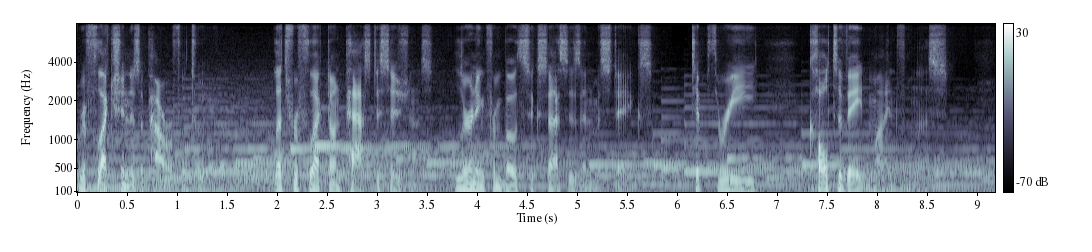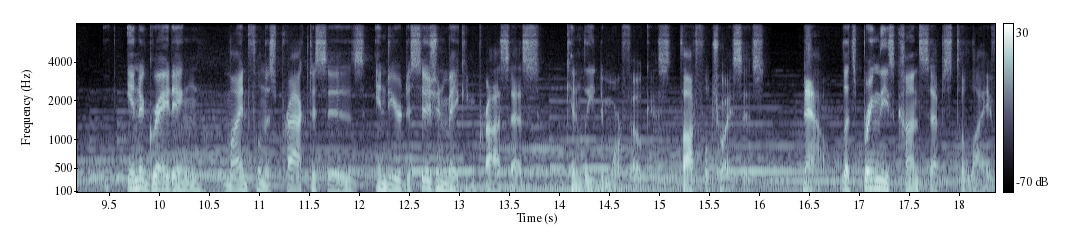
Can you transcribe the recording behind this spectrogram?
Reflection is a powerful tool. Let's reflect on past decisions, learning from both successes and mistakes. Tip three, cultivate mindfulness. Integrating mindfulness practices into your decision-making process can lead to more focused, thoughtful choices. Now, let's bring these concepts to life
